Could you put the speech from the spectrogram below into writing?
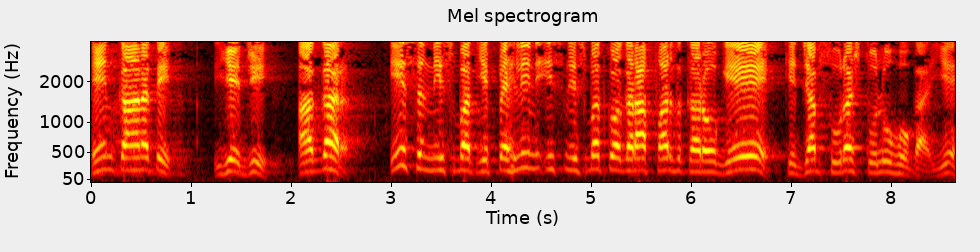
انکانت یہ جی اگر اس نسبت، یہ پہلی اس نسبت کو اگر آپ فرض کرو گے کہ جب سورج طلوع ہوگا، یہ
